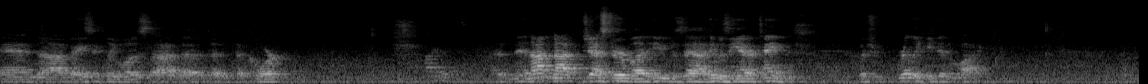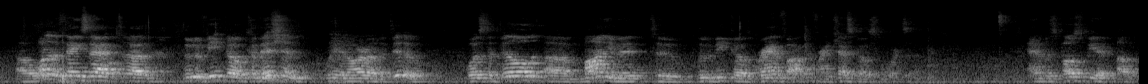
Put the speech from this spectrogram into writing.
and uh, basically was uh, the, the, the court, uh, not, not jester, but he was, uh, he was the entertainment, which really he didn't like. Uh, one of the things that uh, Ludovico commissioned Leonardo to do was to build a monument to Ludovico's grandfather, Francesco Sforza. And it was supposed to be a, a,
